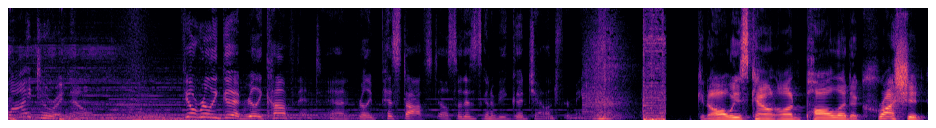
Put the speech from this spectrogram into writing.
lied to right now. I feel really good, really confident, and really pissed off still. So this is going to be a good challenge for me. Can always count on Paula to crush it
